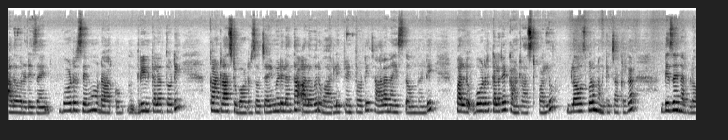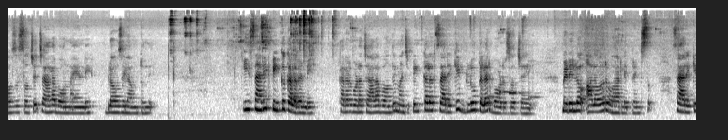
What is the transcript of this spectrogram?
ఆల్ ఓవర్ డిజైన్. బోర్డర్స్ ఏమో డార్క్ గ్రీన్ కలర్ తోటి కాంట్రాస్ట్ బార్డర్స్ వచ్చాయి. మిడిల్ అంతా ఆల్ ఓవర్ వార్లీ ప్రింట్ తోటి చాలా నైస్గా ఉందండి. పళ్ళు బోర్డర్ కలరే కాంట్రాస్ట్ పళ్ళు. బ్లౌజ్ కూడా మనకి చక్కగా డిజైనర్ బ్లౌజెస్ వచ్చి చాలా బాగున్నాయండి. బ్లౌజ్ ఇలా ఉంటుంది. ఈ శారీ పింక్ కలర్ అండి. కలర్ కూడా చాలా బాగుంది. మంచి పింక్ కలర్ శారీకి బ్లూ కలర్ బార్డర్స్ వచ్చాయి. మిడిల్లో ఆల్ ఓవర్ వార్లీ ప్రింట్స్. శారీకి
